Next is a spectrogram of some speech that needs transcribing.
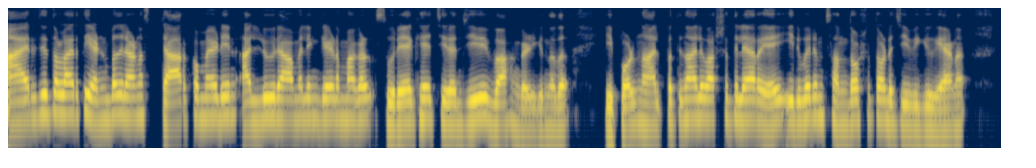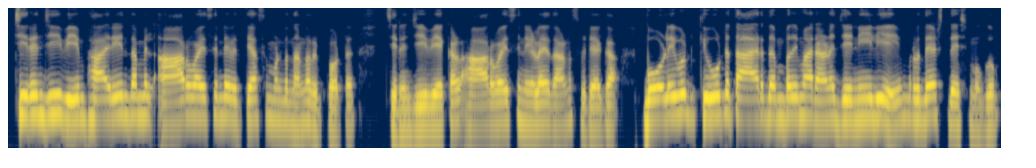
ആയിരത്തി തൊള്ളായിരത്തി എൺപതിലാണ് സ്റ്റാർ കൊമേഡിയൻ അല്ലു രാമലിംഗയുടെ മകൾ സുരേഖയെ ചിരഞ്ജീവി വിവാഹം കഴിക്കുന്നത്. ഇപ്പോൾ നാൽപ്പത്തിനാല് വർഷത്തിലേറെയായി ഇരുവരും സന്തോഷത്തോടെ ജീവിക്കുകയാണ്. ചിരഞ്ജീവിയും ഭാര്യയും തമ്മിൽ ആറ് വയസ്സിന്റെ വ്യത്യാസമുണ്ടെന്നാണ് റിപ്പോർട്ട്. ചിരഞ്ജീവിയേക്കാൾ ആറ് വയസ്സിന് ഇളയതാണ് സുരേഖ. ബോളിവുഡ് ക്യൂട്ട് താരദമ്പതിമാരാണ് ജനീലിയയും ഹൃദേഷ് ദേശ്മുഖും.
